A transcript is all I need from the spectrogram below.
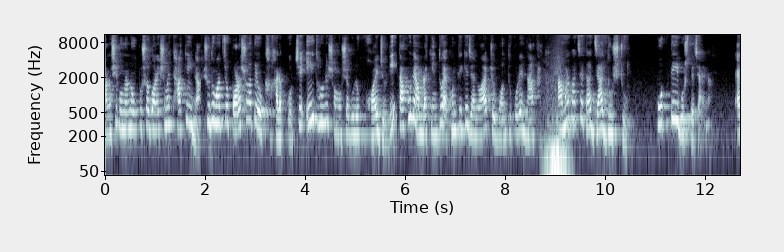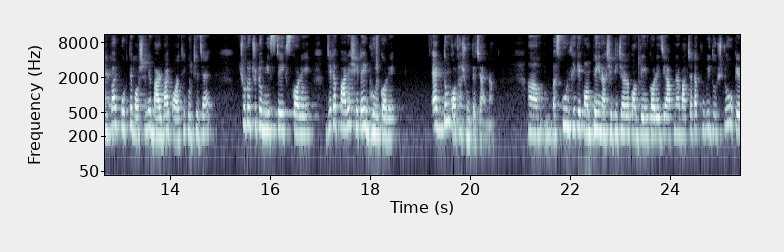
মানসিক অন্যান্য উপসর্গ অনেক সময় থাকেই না। শুধুমাত্র পড়াশোনাতেও খারাপ করছে। এই ধরনের সমস্যাগুলো হয় যদি, তাহলে আমরা কিন্তু এখন থেকে যেন আর চোখ বন্ধ করে না থাকি। আমার বাচ্চাটা যা দুষ্টু, পড়তেই বসতে চায় না। একবার পড়তে বসালে বারবার পড়া থেকে উঠে যায়। ছোট ছোট মিস্টেকস করে, যেটা পারে সেটাই ভুল করে। একদম কথা শুনতে চায় না। স্কুল থেকে কমপ্লেন আসে টিচাররা কমপ্লেন করে যে আপনার বাচ্চাটা খুবই দুষ্টু, ওকে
